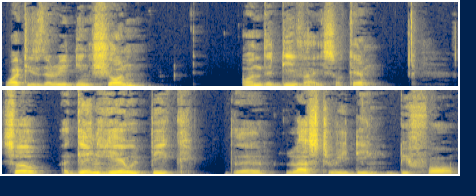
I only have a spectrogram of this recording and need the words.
What is the reading shown on the device? Okay. So again here we pick the last reading before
